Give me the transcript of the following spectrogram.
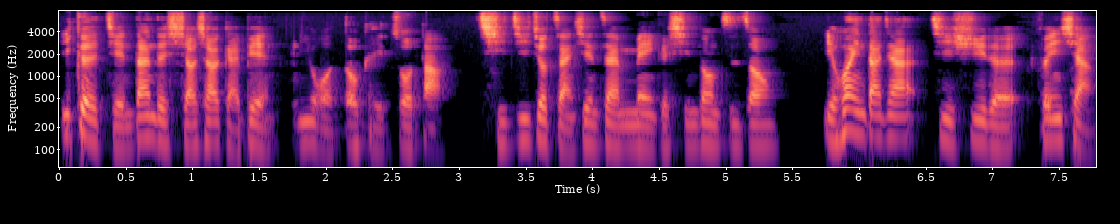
一个简单的小小改变，你我都可以做到，奇迹就展现在每个行动之中。也欢迎大家继续的分享、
